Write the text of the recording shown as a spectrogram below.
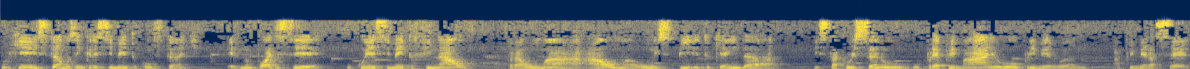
porque estamos em crescimento constante. Ele não pode ser o conhecimento final para uma alma ou um espírito que ainda está cursando o pré-primário ou o primeiro ano, a primeira série.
